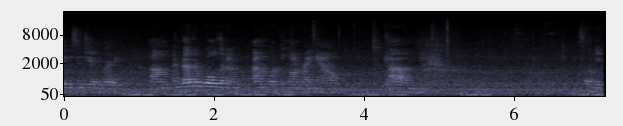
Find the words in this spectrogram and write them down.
it was in January. Um, another role that I'm, I'm working on right now. Um, so let me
